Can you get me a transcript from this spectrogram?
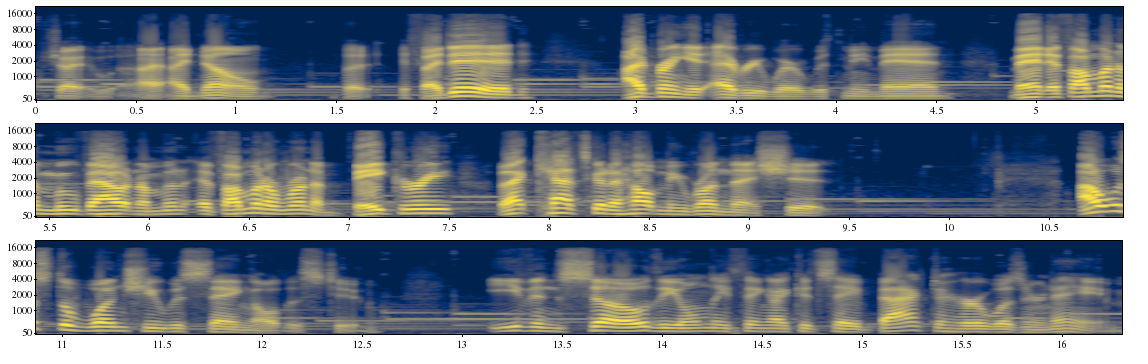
which I, I, I don't, but if I did, I'd bring it everywhere with me, man. Man, if I'm gonna move out and I'm gonna if I'm gonna run a bakery, that cat's gonna help me run that shit. I was the one she was saying all this to. Even so, the only thing I could say back to her was her name.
